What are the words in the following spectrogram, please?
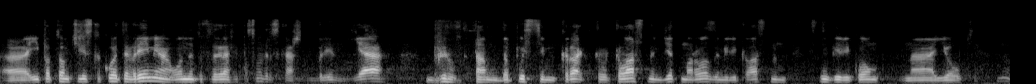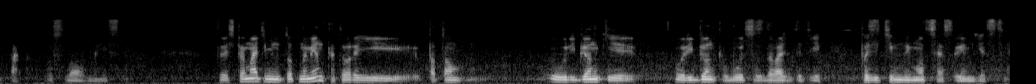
э, и потом через какое-то время он эту фотографию посмотрит и скажет, блин, я был там, допустим, классным Дед Морозом или классным снеговиком на елке. Ну так, условно, если. То есть поймать именно тот момент, который потом у ребенка, у ребенка будет создавать вот эти позитивные эмоции о своем детстве.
